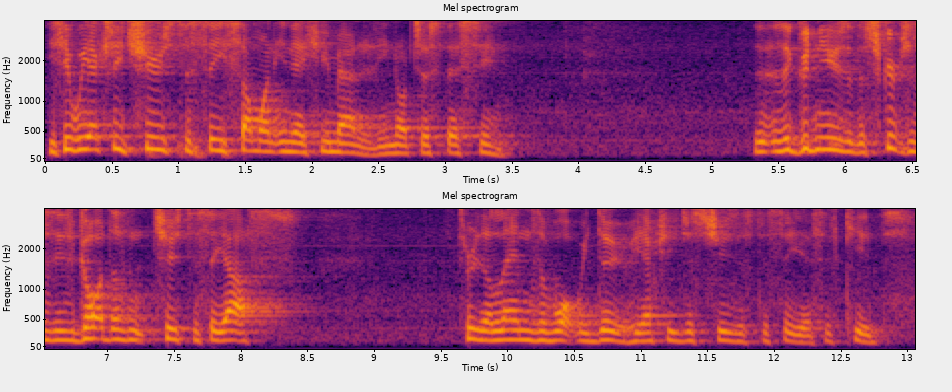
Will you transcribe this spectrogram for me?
You see, we actually choose to see someone in their humanity, not just their sin. The, good news of the scriptures is God doesn't choose to see us through the lens of what we do. He actually just chooses to see us as kids,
